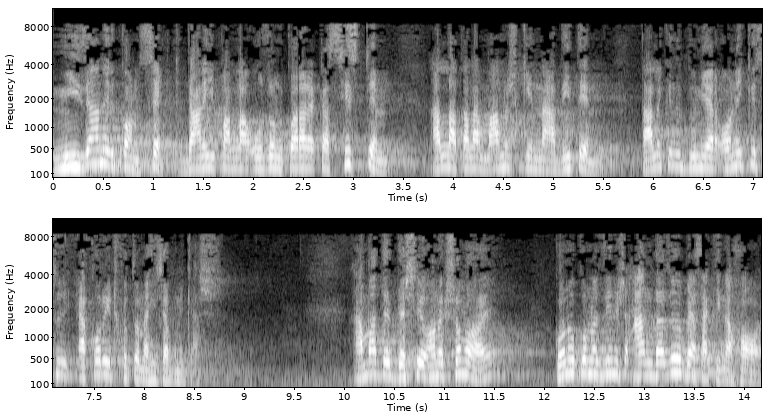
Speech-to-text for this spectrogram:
মিজানের কনসেপ্ট দাঁড়িয়ে পাল্লা ওজন করার একটা সিস্টেম আল্লাহ তালা মানুষকে না দিতেন, তাহলে কিন্তু দুনিয়ার অনেক কিছু অ্যাকোরেট হতো না হিসাব নিকাশ। আমাদের দেশে অনেক সময় কোন কোন জিনিস আন্দাজেও বেচা কিনা হয়।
